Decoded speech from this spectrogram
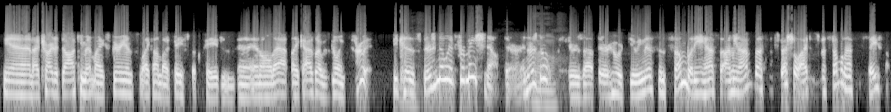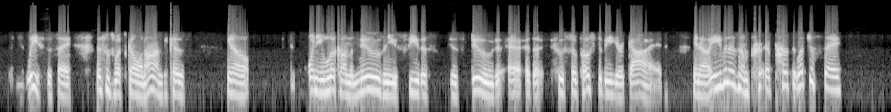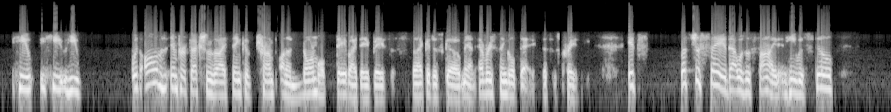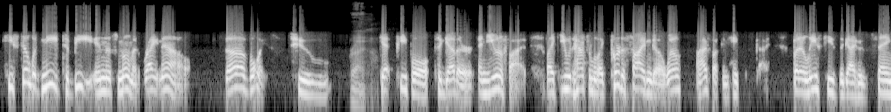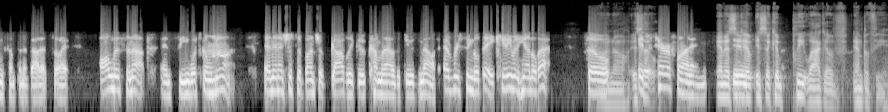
And I try to document my experience, like on my Facebook page and, and all that, like as I was going through it, because there's no information out there, and there's no No. leaders out there who are doing this. And somebody has to. I mean, I'm nothing special. I just, but someone has to say something at least to say this is what's going on, because you know when you look on the news and you see this this dude uh, the, who's supposed to be your guide, you know, even as a perfect, let's just say he he he, with all of the imperfections that I think of Trump on a normal day by day basis, that I could just go, man, every single day, this is crazy. It's let's just say that was aside, and he was still he still would need to be in this moment right now, the voice to Right. Get people together and unified. Like you would have to like put it aside and go, well, I fucking hate this guy, but at least he's the guy who's saying something about it. So I, I'll listen up and see what's going on. And then it's just a bunch of gobbledygook coming out of the dude's mouth every single day. Can't even handle that. So I know. it's, a- terrifying. and it's a, it's a complete lack of empathy.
